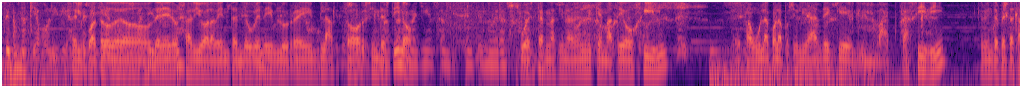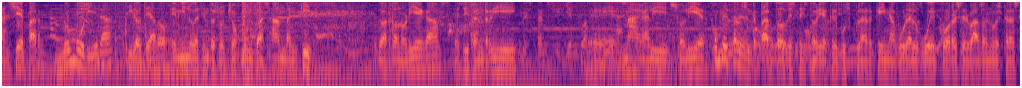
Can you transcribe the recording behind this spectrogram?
Usted vino aquí a Bolivia. El 4 de, de enero salió a la venta en DVD y Blu-ray Black Thor sin destino, western nacional en el que Mateo Gil eh, fabula con la posibilidad de que Bat Cassidy, que lo interpreta San Shepard, no muriera tiroteado en 1908 junto a Sandan Kid. Eduardo Noriega, Stephen Ree, eh, Magali Solier completan el reparto de esta historia crepuscular que inaugura el hueco reservado en nuestras,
